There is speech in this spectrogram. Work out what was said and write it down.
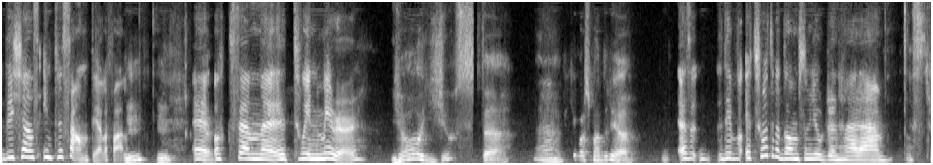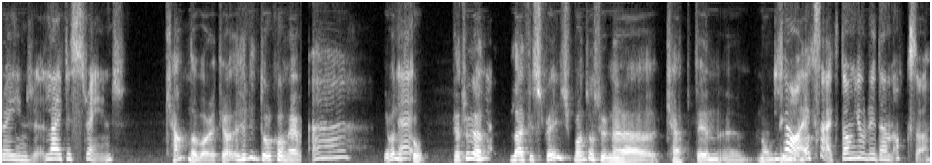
det känns intressant i alla fall. Mm, mm. Eh, och sen eh, Twin Mirror. Ja, just det. Ja. Eh, vilka var det som hade det? Alltså, det var, jag tror att det var de som gjorde den här eh, Strange, Life is Strange. Kan det ha varit. Jag är lite dålig koll, men jag- Ah, det var lite Eh, coolt. Jag tror att. Life is Strange, var inte de som gjorde den här Captain eh, någonting? ja, exakt. De gjorde den också.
